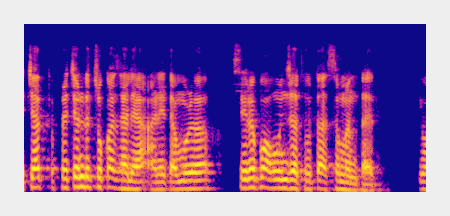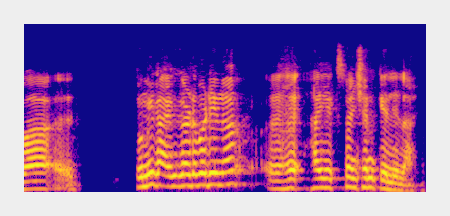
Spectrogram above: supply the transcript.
त्याच्यात प्रचंड चुका झाल्या आणि त्यामुळं सिरप होऊन जात होता असं म्हणतायत. किंवा तुम्ही काही गडबडीनं हा एक्सपेन्शन केलेला आहे.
